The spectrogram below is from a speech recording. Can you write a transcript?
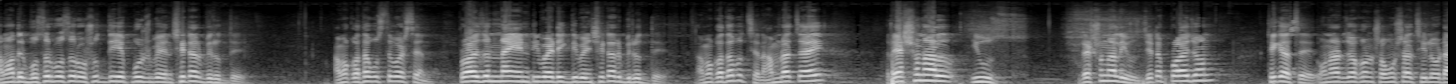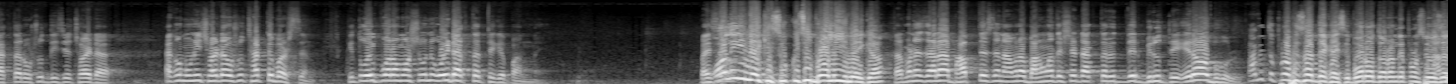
আমাদের বছর বছর ওষুধ দিয়ে পুষবেন, সেটার বিরুদ্ধে। আমার কথা বুঝতে পারছেন? প্রয়োজন নাই অ্যান্টিবায়োটিক দিবেন সেটার বিরুদ্ধে। আমার কথা বুঝছেন? আমরা চাই রেশনাল ইউজ রেশনাল ইউজ যেটা প্রয়োজন ঠিক আছে? ওনার যখন সমস্যা ছিল ডাক্তার ওষুধ দিয়েছে ছয়টা এখন উনি ছয়টা ওষুধ ছাড়তে পারছেন কিন্তু ওই পরামর্শ উনি ওই ডাক্তার থেকে পান নাই। বলেই নাই কিছু কিছু বলেই নাই কা। তার মানে যারা ভাবতেছেন আমরা বাংলাদেশের ডাক্তারদের বিরুদ্ধে এরাও ভুল। আমি তো প্রফেসর দেখাইছি বড় ধরনের প্রফেসর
